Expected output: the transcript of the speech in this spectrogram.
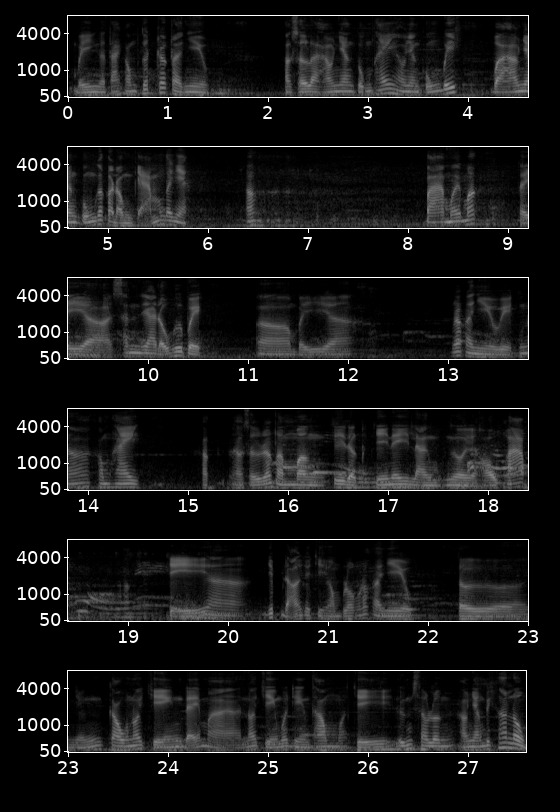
Bị người ta công kích rất là nhiều. Thật sự là hậu nhân cũng thấy hậu nhân cũng biết và hậu nhân cũng rất là đồng cảm cả nhà đó. Ba mới mất thì uh, sinh ra đủ thứ việc. Uh, bị uh, rất là nhiều việc nó không hay. Thật thật sự rất là mừng khi được chị Ni là một người hộ pháp chị à, giúp đỡ cho chị Hồng Loan rất là nhiều. Từ à, những câu nói chuyện để mà nói chuyện với truyền thông à, chị đứng sau lưng hậu nhân biết hết luôn.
